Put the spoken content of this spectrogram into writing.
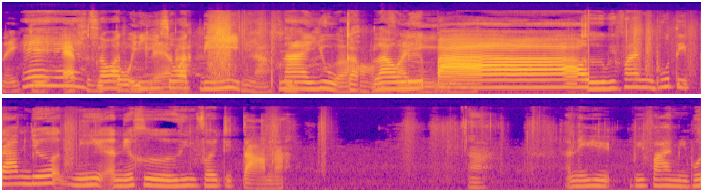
ในเฮ้เกมแอปสสวิตวัสโตอีดีกแล้วสวันะสดีนี่นะนายอยู่กับเราหรือเปล่าคือพี่ฝ้ายมีผู้ติดตามเยอะนี่อันนี้คือที่พี่ฝ้ายติดตามนะอะอันนี้พี่พี่ฝ้ายมีผู้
